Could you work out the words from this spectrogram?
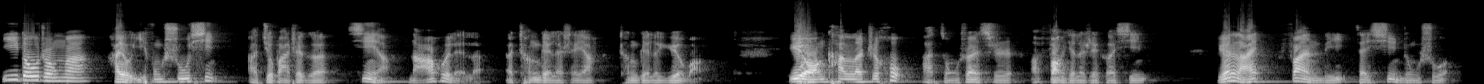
衣兜中啊还有一封书信啊，就把这个信啊拿回来了，啊呈给了谁呀？呈给了越王。越王看了之后啊，总算是啊放下了这颗心。原来范蠡在信中说，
